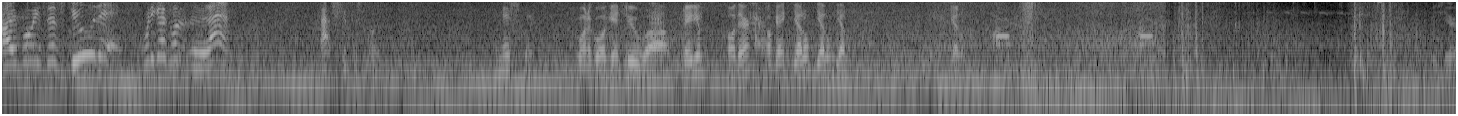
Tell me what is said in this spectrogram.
Alright, boys, let's do this. What do you guys want to land? Not Superstore. Missed it. You want to go again to uh, stadium? Oh, there? Okay, yellow, yellow, yellow. Yellow. He's here.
